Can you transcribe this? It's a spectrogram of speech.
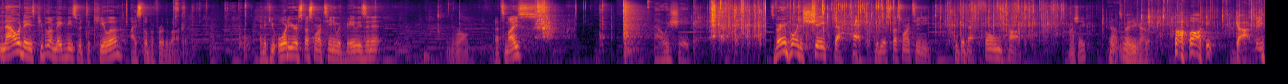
Nowadays, people are making these with tequila. I still prefer the vodka. And if you order your espresso martini with Baileys in it, you're wrong. That's some ice. Now we shake. It's very important to shake the heck with your espresso martini to get that foam top. Wanna shake? No, no, you got it. Oh, he got me.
